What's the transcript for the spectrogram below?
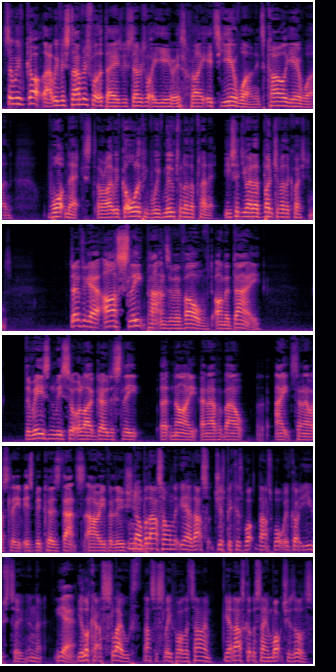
So we've got that. We've established what the day is. We've established what a year is. Right? It's year one. It's Carl year one. What next? All right. We've got all the people. We've moved to another planet. You said you had a bunch of other questions. Don't forget, our sleep patterns have evolved on a day. The reason we sort of like go to sleep at night and have about eight to ten hours sleep is because that's our evolution. No, but that's only yeah. That's just because what that's what we've got used to, isn't it? yeah, You look at a sloth. That's asleep all the time. Yeah, that's got the same watch as us.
